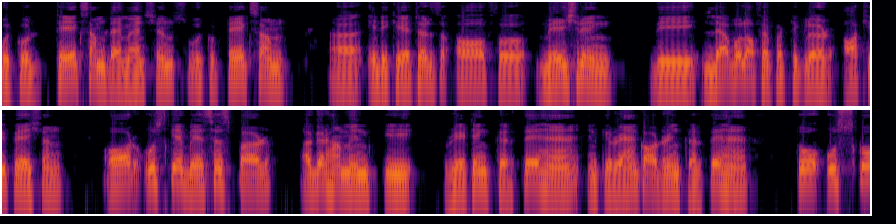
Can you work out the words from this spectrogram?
we could take some dimensions we could take some indicators of measuring the level of a particular occupation اور اس کے بیسس پر اگر ہم ان کی ریٹنگ کرتے ہیں، ان کی رینک آرڈرنگ کرتے ہیں، تو اس کو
